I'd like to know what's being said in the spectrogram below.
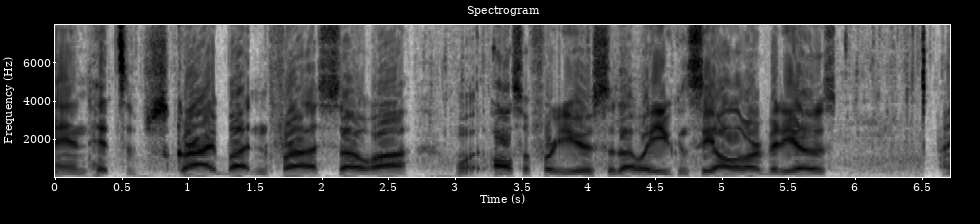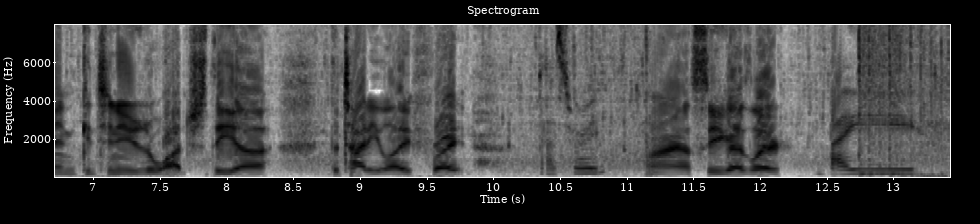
and hit subscribe button for us. So uh, also for you, so that way you can see all of our videos and continue to watch the uh, the tidy life. Right. That's right. All right. I'll see you guys later. Bye.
